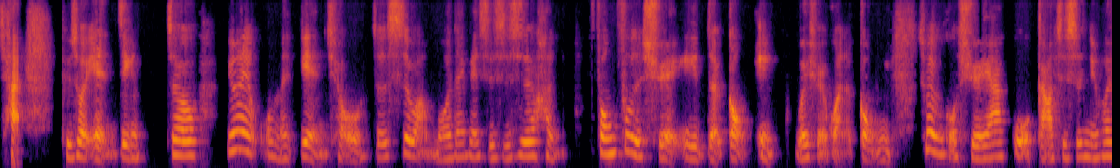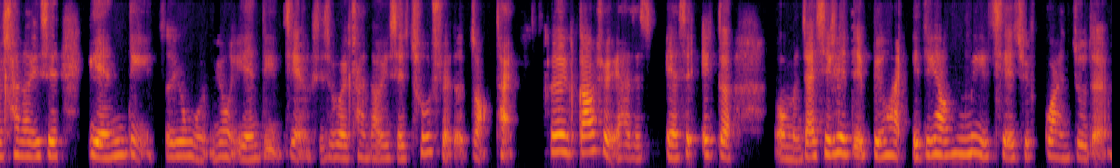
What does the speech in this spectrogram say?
害，比如说眼睛，就因为我们眼球就是视网膜那边其实是很丰富的血液的供应，微血管的供应。所以如果血压过高，其实你会看到一些眼底，就用我们用眼底镜，其实会看到一些出血的状态。所以高血压是也是一个我们在 CKD 病患一定要密切去关注的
